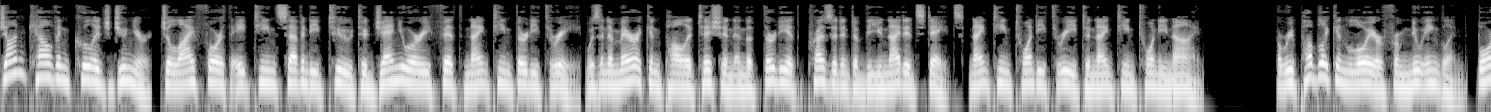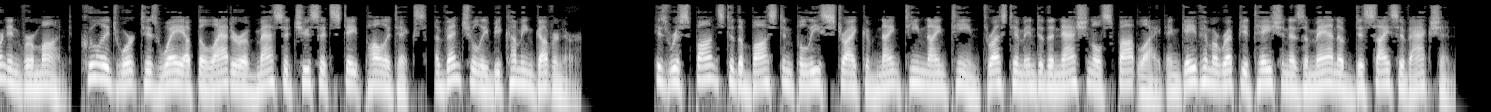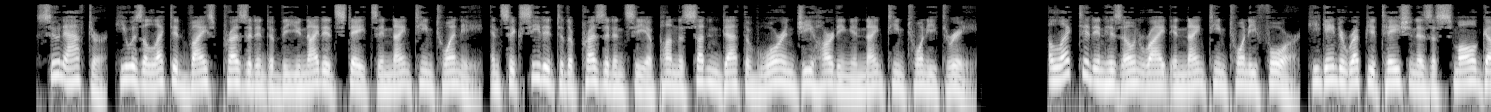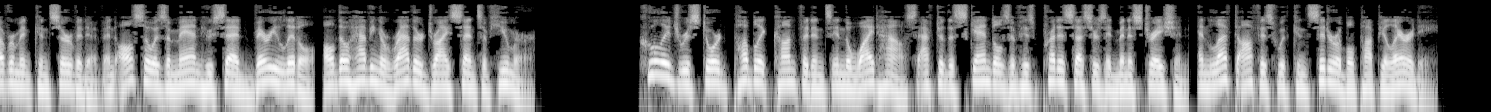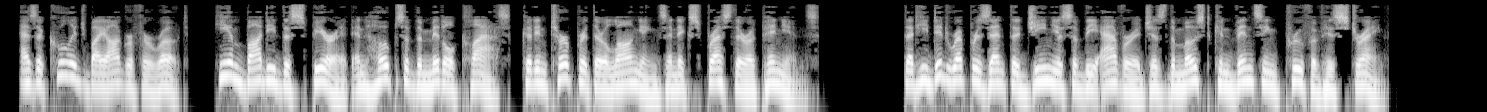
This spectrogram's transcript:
John Calvin Coolidge Jr., July 4, 1872 to January 5, 1933, was an American politician and the 30th President of the United States, 1923 to 1929. A Republican lawyer from New England, born in Vermont, Coolidge worked his way up the ladder of Massachusetts state politics, eventually becoming governor. His response to the Boston police strike of 1919 thrust him into the national spotlight and gave him a reputation as a man of decisive action. Soon after, he was elected Vice President of the United States in 1920, and succeeded to the presidency upon the sudden death of Warren G. Harding in 1923. Elected in his own right in 1924, he gained a reputation as a small government conservative and also as a man who said very little, although having a rather dry sense of humor. Coolidge restored public confidence in the White House after the scandals of his predecessor's administration, and left office with considerable popularity. As a Coolidge biographer wrote, he embodied the spirit and hopes of the middle class, could interpret their longings and express their opinions. That he did represent the genius of the average is the most convincing proof of his strength."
